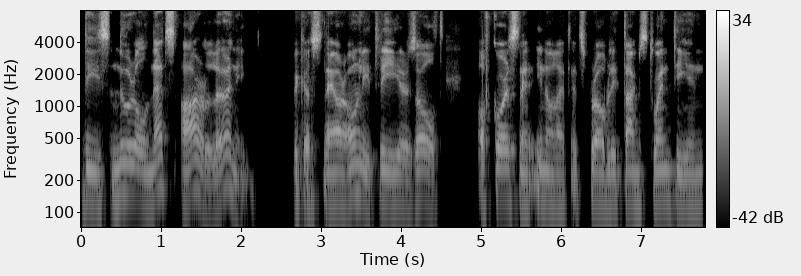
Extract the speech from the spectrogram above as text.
these neural nets are learning because they are only three years old. Of course, you know, like it's probably times 20. And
